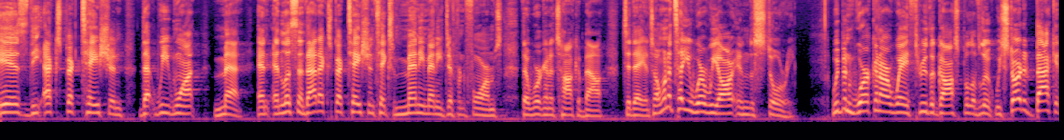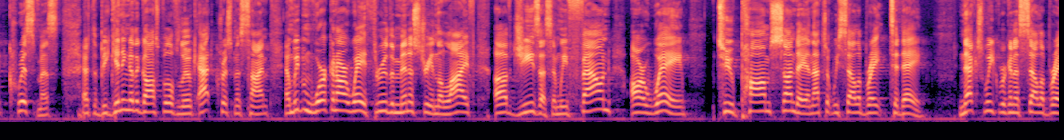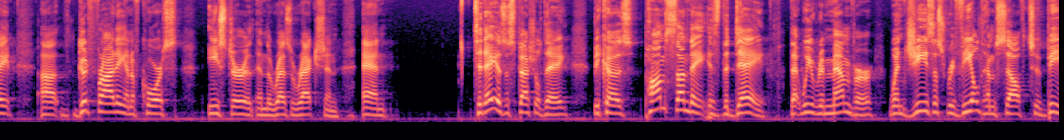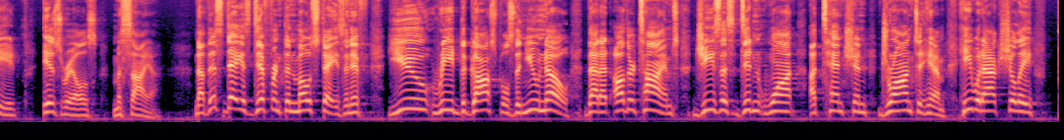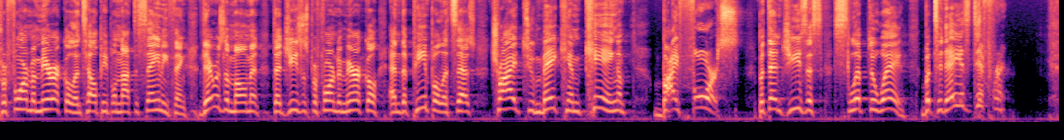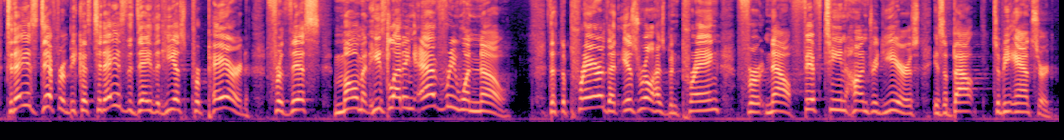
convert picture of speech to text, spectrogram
is the expectation that we want met. And, and listen, that expectation takes many, many different forms that we're going to talk about today. And so I want to tell you where we are in the story. We've been working our way through the Gospel of Luke. We started back at Christmas, at the beginning of the Gospel of Luke, at Christmas time, and we've been working our way through the ministry and the life of Jesus. And we found our way to Palm Sunday, and that's what we celebrate today. Next week, we're going to celebrate uh, Good Friday and, of course, Easter and the resurrection. And today is a special day because Palm Sunday is the day that we remember when Jesus revealed himself to be Israel's Messiah. Now, this day is different than most days, and if you read the Gospels, then you know that at other times Jesus didn't want attention drawn to him. He would actually perform a miracle and tell people not to say anything. There was a moment that Jesus performed a miracle, and the people, it says, tried to make him king by force. But then Jesus slipped away. But today is different. Today is different because today is the day that he has prepared for this moment. He's letting everyone know that the prayer that Israel has been praying for now 1500 years is about to be answered.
